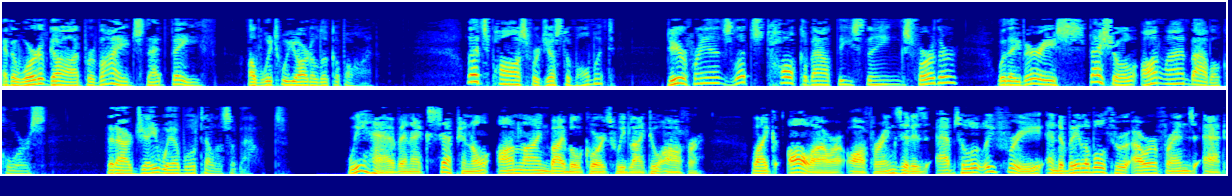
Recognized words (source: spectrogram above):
and the word of God provides that faith of which we are to look upon. Let's pause for just a moment. Dear friends, let's talk about these things further with a very special online Bible course that our Jay Webb will tell us about. We have an exceptional online Bible course we'd like to offer. Like all our offerings, it is absolutely free and available through our friends at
